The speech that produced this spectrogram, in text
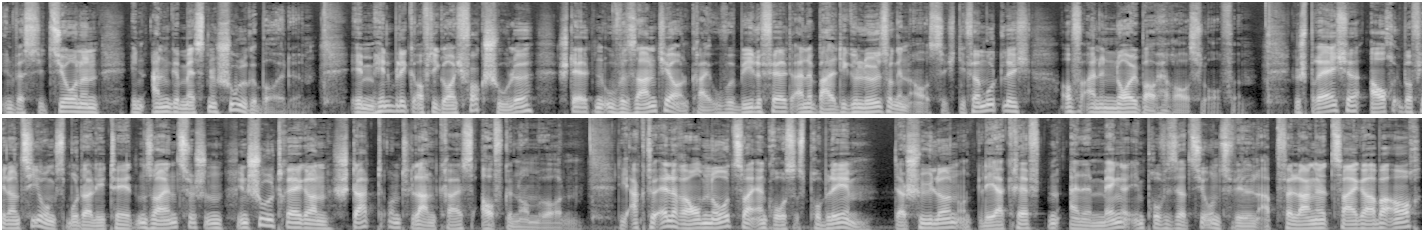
Investitionen in angemessene Schulgebäude. Im Hinblick auf die Gorch-Fock-Schule stellten Uwe Santja und Kai-Uwe Bielefeld eine baldige Lösung in Aussicht, die vermutlich auf einen Neubau herauslaufe. Gespräche auch über Finanzierungsmodalitäten seien zwischen den Schulträgern Stadt und Landkreis aufgenommen worden. Die aktuelle Raumnot sei ein großes Problem da Schülern und Lehrkräften eine Menge Improvisationswillen abverlange, zeige aber auch,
